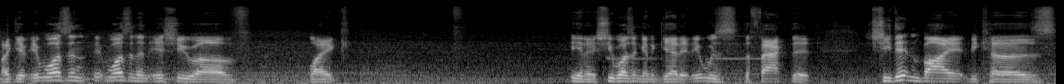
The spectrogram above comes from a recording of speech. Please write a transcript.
Like it, it wasn't it wasn't an issue of like you know she wasn't going to get it. It was the fact that she didn't buy it because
